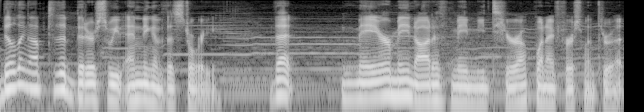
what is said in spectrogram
building up to the bittersweet ending of the story that may or may not have made me tear up when I first went through it.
